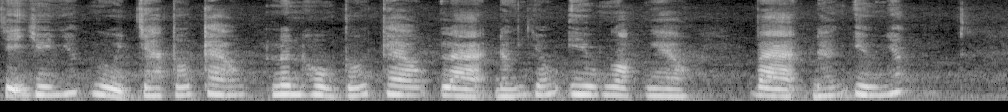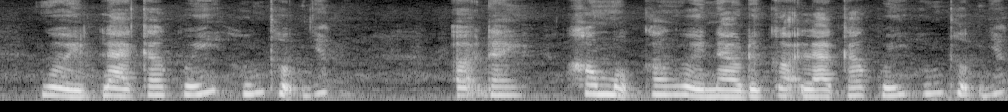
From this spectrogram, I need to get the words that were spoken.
chỉ duy nhất người cha tối cao, linh hồn tối cao là đấng dấu yêu ngọt ngào và đáng yêu nhất. Người là cao quý, hướng thượng nhất. Ở đây, không một con người nào được gọi là cao quý, hướng thượng nhất.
